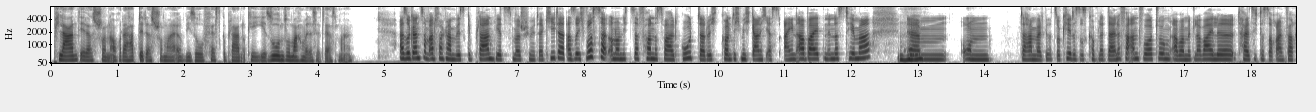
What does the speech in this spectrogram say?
plant ihr das schon auch oder habt ihr das schon mal irgendwie so fest geplant? Okay, so und so machen wir das jetzt erstmal. Also ganz am Anfang haben wir es geplant, wie jetzt zum Beispiel mit der Kita. Also ich wusste halt auch noch nichts davon, das war halt gut. Dadurch konnte ich mich gar nicht erst einarbeiten in das Thema. Mhm. Ähm, und da haben wir halt gesagt, okay, das ist komplett deine Verantwortung, aber mittlerweile teilt sich das auch einfach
